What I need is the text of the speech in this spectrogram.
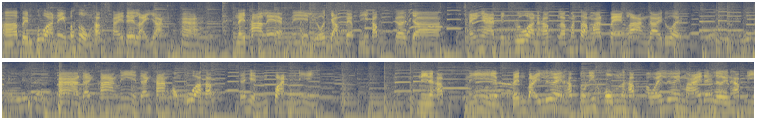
อ่าเป็นพลั่วอเนกประสงค์ครับใช้ได้หลายอย่างอ่าในท่าแรกนี่ลีโอจับแบบนี้ครับ ก็จะใช้งานเป็นพลั่วนะครับ แล้วมันสามารถแปลงร่างได้ด้วยอันนี้เป็นเลื่อยอ่าด้านข้างนี่ด้านข้างของพั่วครับ จะเห็นฟันนี่ นี่นะครับ นี่เป็นใบเลื่อยนะครับ ตัวนี้คมนะครับ เอาไว้เลื่อยไม้ได้เลยนะครับ นี่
